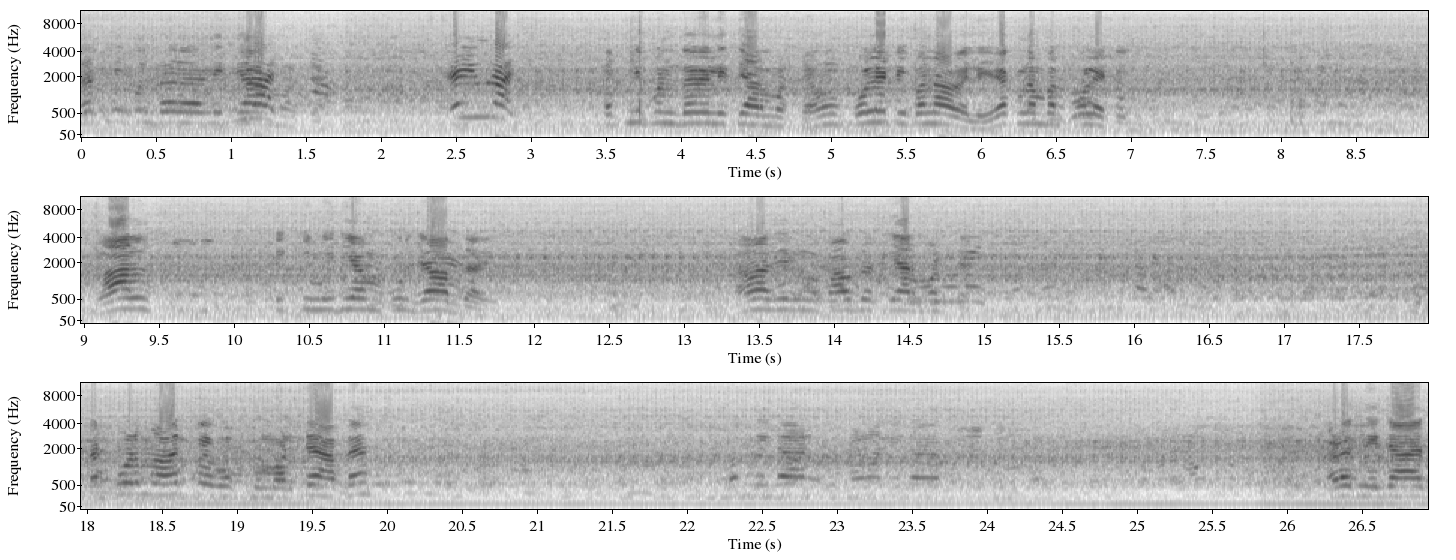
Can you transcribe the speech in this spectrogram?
ચટણી પણ દરેલી ત્યાર મળશે ચટણી પણ દરેલી ત્યાર મળશે હું ક્વોલિટી બનાવેલી એક નંબર ક્વોલિટી. લાલ ટીકી મીડિયમ ફૂલ જવાબદારી. ધાણા જીરુંનો પાવડર તૈયાર મળશે? કઠોળમાં હર કોઈ વસ્તુ મળશે આપણે? મગની દાળ ચણાની દાળ. અડદની દાળ.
